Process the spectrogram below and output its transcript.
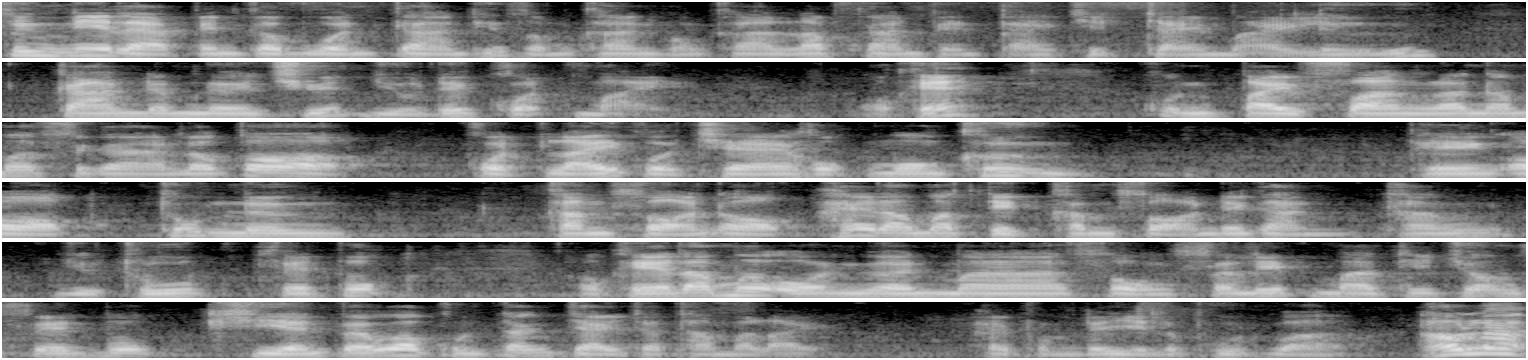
ซึ่งนี่แหละเป็นกระบวนการที่สำคัญของการรับการเปลี่ยนแปลงจิตใจใหม่ หรือการดำเนินชีวิตอยู่ด้วยกฎใหม่โอเค คุณไปฟังแล้วนมัสการแล้วก็กดไลค์กดแชร์หกโมงครึ่งเพลงออกทุ่มหนึ่งคำสอนออกให้เรามาติดคำสอนด้วยกันทั้ง YouTube Facebook โอเค แล้วเมื่อโอนเงินมาส่งสลิปมาที่ช่อง Facebook เขียนไปว่าคุณตั้งใจจะทำอะไร ให้ผมได้ยินแล้วพูดว่า เอาละ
